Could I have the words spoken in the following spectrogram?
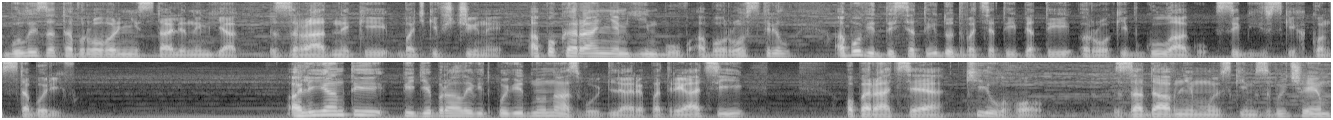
були затавровані Сталіним як зрадники батьківщини, а покаранням їм був або розстріл, або від 10 до 25 років гулагу сибірських концтаборів. Аліянти підібрали відповідну назву для репатріації операція Кілгол за давнім морським звичаєм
